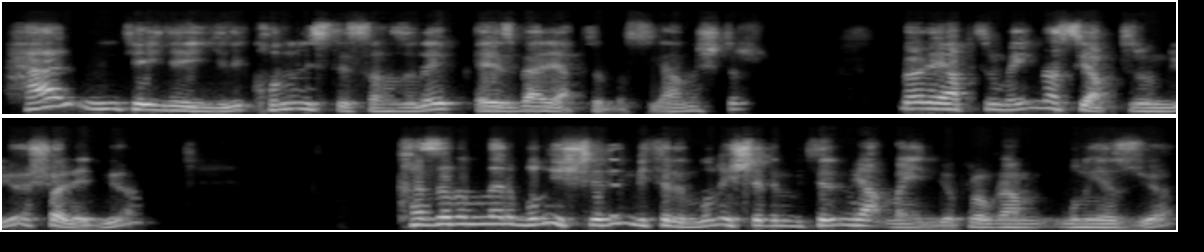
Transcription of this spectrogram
Her ünite ile ilgili konu listesi hazırlayıp ezber yaptırması yanlıştır. Böyle yaptırmayın. Nasıl yaptırın diyor. Şöyle diyor. Kazanımları bunu işledim bitirdim. Bunu işledim bitirdim yapmayın diyor. Program bunu yazıyor.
